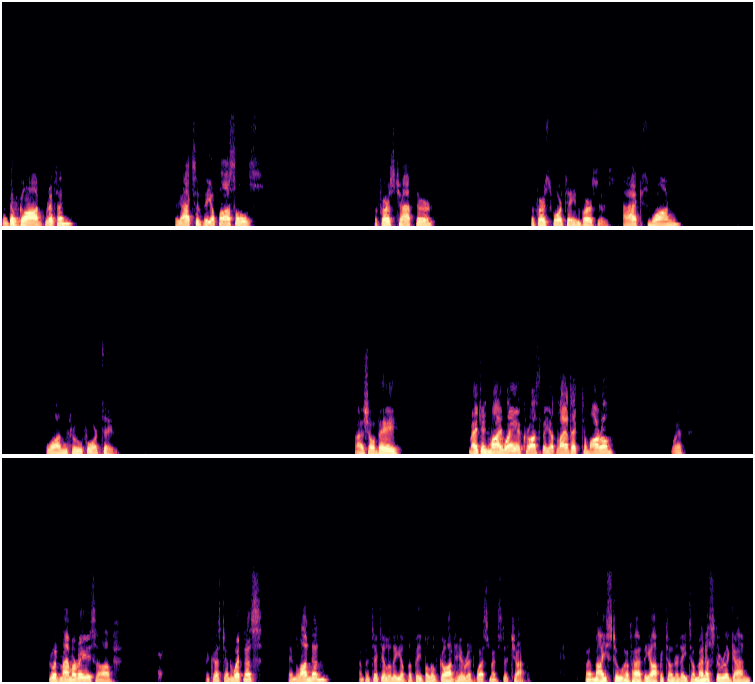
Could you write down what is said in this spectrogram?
of God written, the Acts of the Apostles, the first chapter, the first 14 verses. Acts 1, 1 through 14. I shall be making my way across the Atlantic tomorrow with good memories of the Christian witness in London, and particularly of the people of God here at Westminster Chapel. Nice to have had the opportunity to minister again,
